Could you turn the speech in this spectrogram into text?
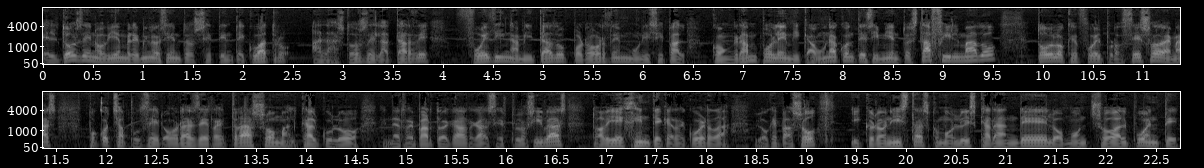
El 2 de noviembre de 1974, a las 2 de la tarde, fue dinamitado por orden municipal, con gran polémica, un acontecimiento. Está filmado todo lo que fue el proceso, además poco chapucero, horas de retraso, mal cálculo en el reparto de cargas explosivas. Todavía hay gente que recuerda lo que pasó y cronistas como Luis Carandel o Moncho Alpuente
